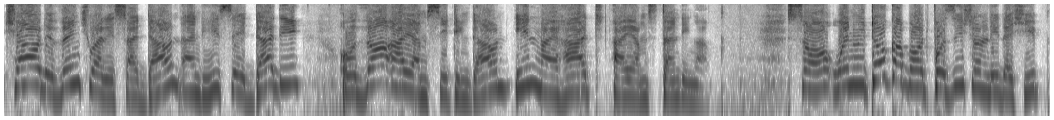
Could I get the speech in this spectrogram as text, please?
child eventually sat down and he said, Daddy, although I am sitting down, in my heart I am standing up. So when we talk about position leadership,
